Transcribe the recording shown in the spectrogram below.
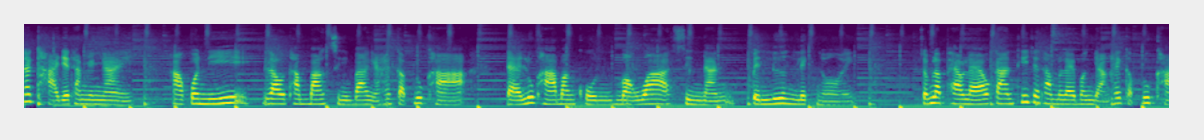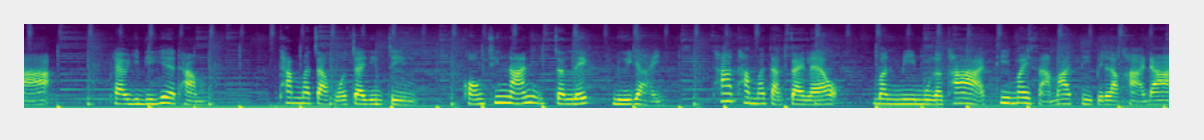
นักขายจะทำยังไง หากวันนี้เราทำบางสิ่งบางอย่างให้กับลูกค้า แต่ลูกค้าบางคนมองว่าสิ่งนั้นเป็นเรื่องเล็กน้อยสำหรับแพลวแล้วการที่จะทำอะไรบางอย่างให้กับลูกค้า แพลวยินดีที่จะทำทำมาจากหัวใจจริง ๆ ของชิ้นนั้นจะเล็กหรือใหญ่ ถ้าทำมาจากใจแล้ว มันมีมูลค่าที่ไม่สามารถตีเป็นราคาได้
